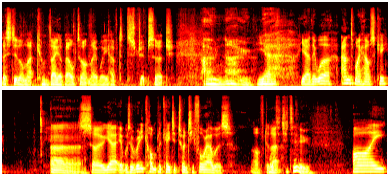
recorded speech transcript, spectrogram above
they're still on that conveyor belt, aren't they? Where you have to strip search. Oh no! Yeah, yeah, they were, and my house key. Uh, So yeah, it was a really complicated 24 hours after what that. What did you do? I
